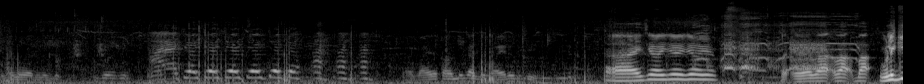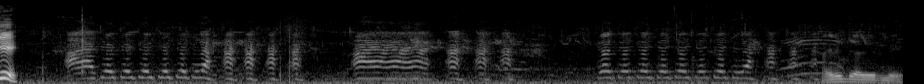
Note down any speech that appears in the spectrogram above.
മൂന്ന് വരുന്നുണ്ട് വയറ് സൗണ്ട് ഉണ്ടാക്കും വയറ് പിടിച്ച് ആയി ചോയ് ചോയ് ചോയ് ഏ, വാ, വാ, വാ. വിളിക്കേ അതിലുണ്ട് അത് വരുന്നത്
